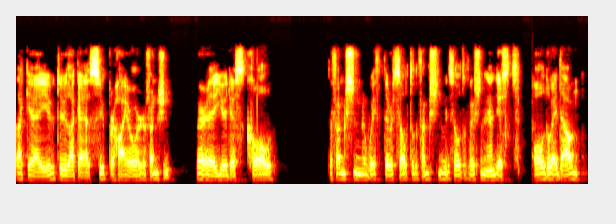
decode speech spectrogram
like you do like a super higher order function where you just call the function with the result of the function, result of the function, and just all the way down.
